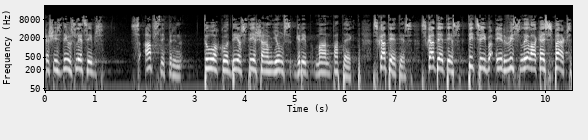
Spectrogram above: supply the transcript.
ka šīs divas liecības apstiprina to, ko Dievs tiešām jums grib man pateikt. Skatieties, skatieties, ticība ir vislielākais spēks.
